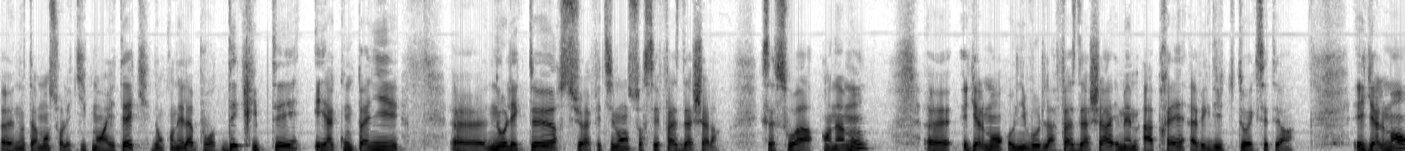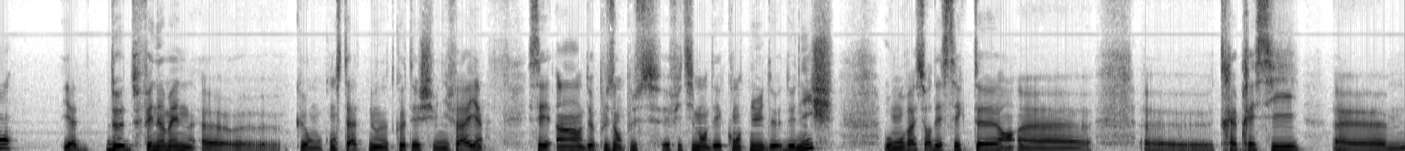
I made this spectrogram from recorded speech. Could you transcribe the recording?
notamment sur l'équipement high-tech. Donc on est là pour décrypter et accompagner nos lecteurs sur, effectivement, sur ces phases d'achat-là, que ce soit en amont, euh, également au niveau de la phase d'achat et même après avec des tutos, etc. Également, il y a deux phénomènes euh, qu'on constate, nous, de notre côté, chez Unify. C'est un, de plus en plus, effectivement, des contenus de, niche, où on va sur des secteurs euh, euh, très précis, euh,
